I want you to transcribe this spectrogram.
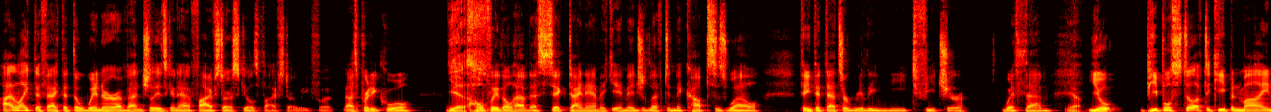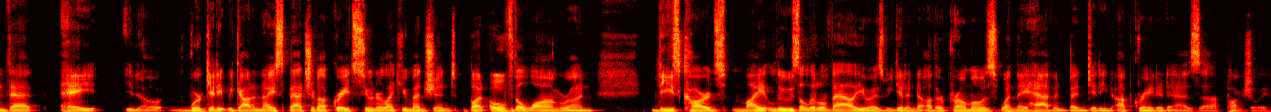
I like the fact that the winner eventually is going to have five star skills, five star weak foot. That's pretty cool. Yes. Hopefully they'll have that sick dynamic image lifting the cups as well. think that that's a really neat feature with them. Yeah. You'll people still have to keep in mind that hey, you know, we're getting, we got a nice batch of upgrades sooner, like you mentioned, but over the long run, these cards might lose a little value as we get into other promos when they haven't been getting upgraded as uh, punctually.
